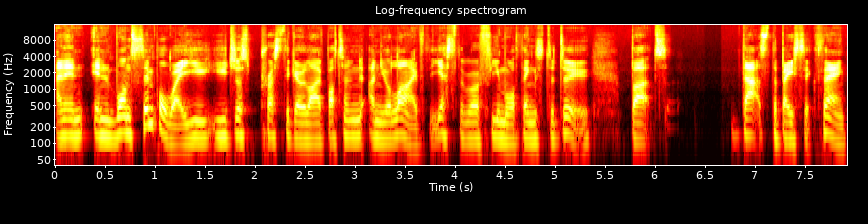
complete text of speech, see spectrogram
and in, in one simple way, you you just press the go live button and you're live. Yes, there are a few more things to do, but that's the basic thing.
